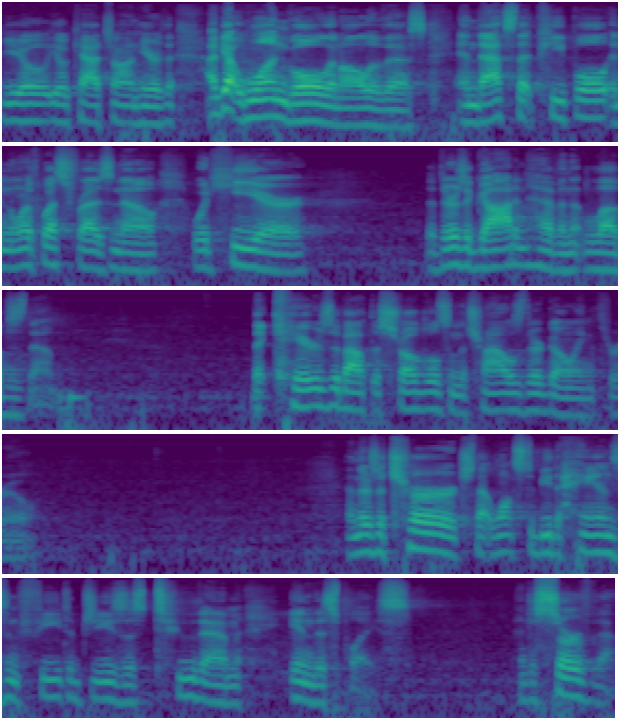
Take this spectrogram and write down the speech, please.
will you'll catch on here. I've got one goal in all of this, and that's that people in Northwest Fresno would hear that there's a God in heaven that loves them, that cares about the struggles and the trials they're going through. And there's a church that wants to be the hands and feet of Jesus to them in this place and to serve them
